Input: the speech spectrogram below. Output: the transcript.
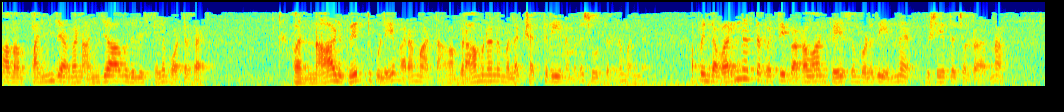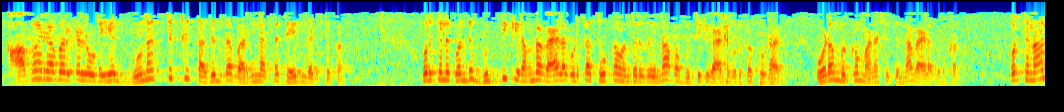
அவன் பஞ்சவன் அஞ்சாவது லிஸ்ட்ல போட்டுறார். அவன் நாலு பேர்த்துக்குள்ளேயே வரமாட்டான். அவன் பிராமணனும் அல்ல கத்திரியனும் அல்ல சூத்திரனும் அல்ல. அப்ப இந்த வர்ணத்தை பற்றி பகவான் பேசும் பொழுது என்ன விஷயத்த சொல்றாருன்னா அவரவர்களுடைய குணத்துக்கு தகுந்த வர்ணத்தை தேர்ந்தெடுத்துக்கணும். ஒருத்தனுக்கு வந்து புத்திக்கு ரொம்ப வேலை கொடுத்தா தூக்கம் வந்துருதுன்னா அப்ப புத்திக்கு வேலை கொடுக்க கூடாது உடம்புக்கும் மனசுக்கும் தான் வேலை கொடுக்கணும். ஒருத்தனால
